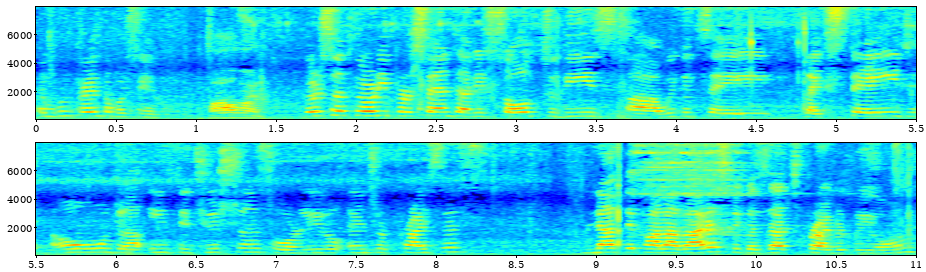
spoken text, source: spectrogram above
Ujú. 30%. Más o. There's a 30% that is sold to these, uh, we could say, like state-owned uh, institutions or little enterprises. Not the paladares, because that's privately owned.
